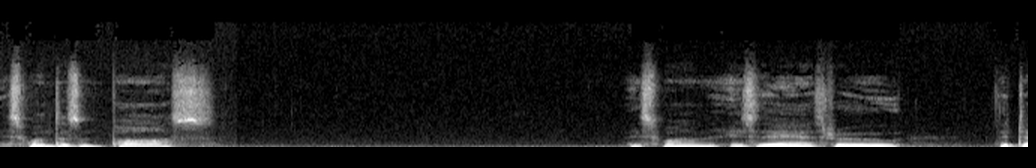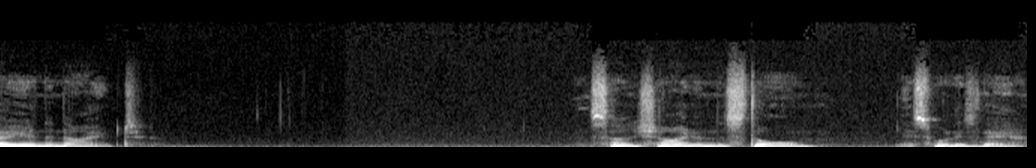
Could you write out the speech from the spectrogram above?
This one doesn't pass. This one is there through the day and the night, sunshine and the storm. This one is there.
